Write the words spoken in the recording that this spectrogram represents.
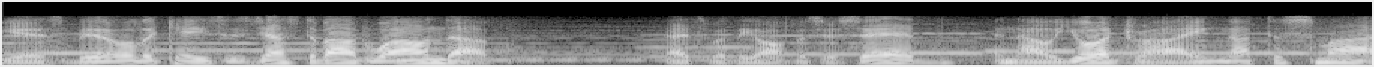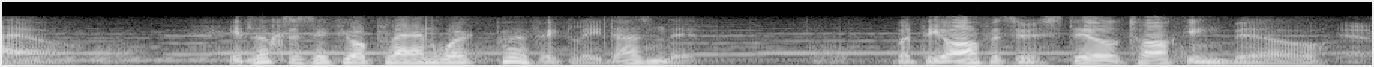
Yes, Bill, the case is just about wound up. That's what the officer said, and now you're trying not to smile. It looks as if your plan worked perfectly, doesn't it? But the officer's still talking, Bill. Yes.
